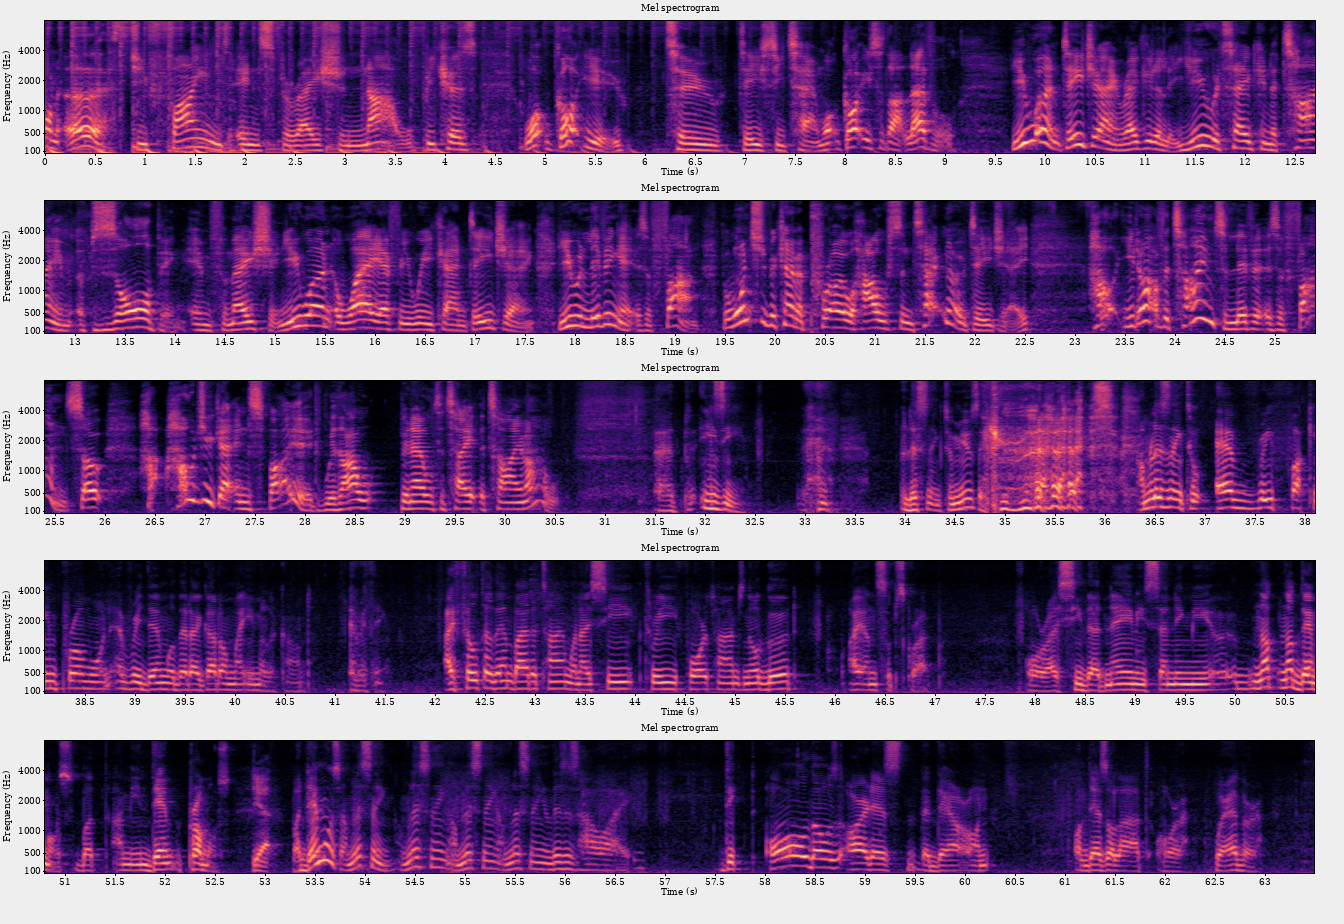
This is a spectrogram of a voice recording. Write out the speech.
On earth do you find inspiration now? Because what got you to DC10, what got you to that level, you weren't DJing regularly. You were taking the time absorbing information. You weren't away every weekend DJing. You were living it as a fan. But once you became a pro house and techno DJ, how you don't have the time to live it as a fan. So how do you get inspired without being able to take the time out? Uh, easy. listening to music. I'm listening to every fucking promo and every demo that I got on my email account. Everything. I filter them by the time when I see three, four times no good, I unsubscribe. Or I see that name he's sending me, uh, not not demos, but I mean dem- promos. Yeah. But demos, I'm listening, I'm listening, I'm listening, I'm listening, and this is how I dig all those artists that they are on on Desolat or wherever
